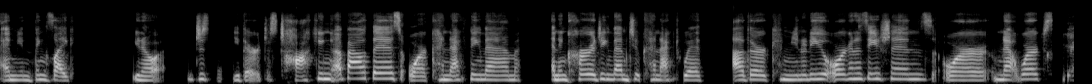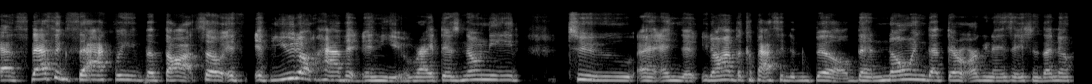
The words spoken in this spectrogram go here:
I mean things like, you know, just either just talking about this or connecting them and encouraging them to connect with other community organizations or networks? Yes that's exactly the thought. So if if you don't have it in you right there's no need to and, you don't have the capacity to build then knowing that there are organizations i know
